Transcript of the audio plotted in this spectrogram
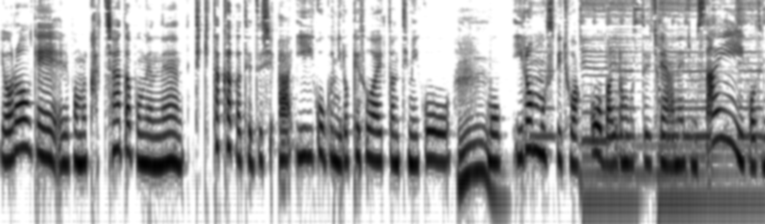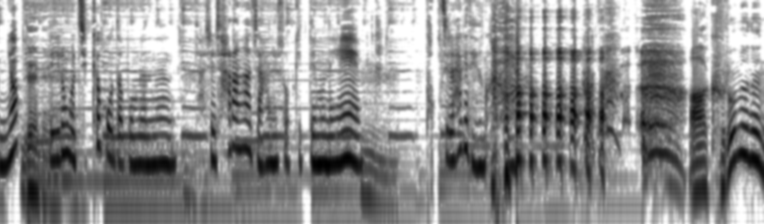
여러 개의 앨범을 같이 하다 보면은 티키타카가 되듯이 아, 이 곡은 이렇게 소화했던 팀이고 음. 뭐 이런 모습이 좋았고 막 이런 것들이 제 안에 좀 쌓이거든요. 네네. 근데 이런 걸 지켜보다 보면은 사실 사랑하지 않을 수 없기 때문에 음. 덕질을 하게 되는 것 같아요. 아, 그러면은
